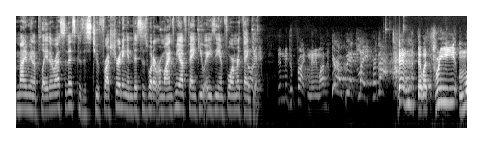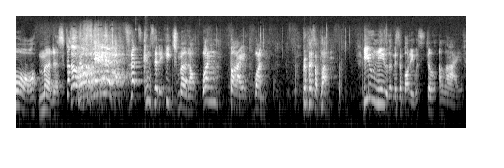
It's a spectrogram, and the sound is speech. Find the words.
I'm not even going to play the rest of this because it's too frustrating, and this is what it reminds me of. Thank you, AZ Informer. Thank you. Didn't mean to frighten anyone. You're a bit late for that. Then there were three more murders. So let's consider each murder one by one. Professor Plum, you knew that Mr. Body was still alive.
